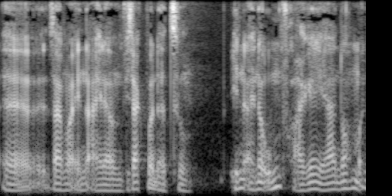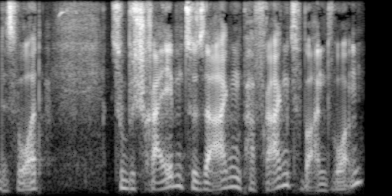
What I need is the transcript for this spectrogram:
äh, sag mal, in einer, wie sagt man dazu? In einer Umfrage, ja, nochmal das Wort, zu beschreiben, zu sagen, ein paar Fragen zu beantworten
